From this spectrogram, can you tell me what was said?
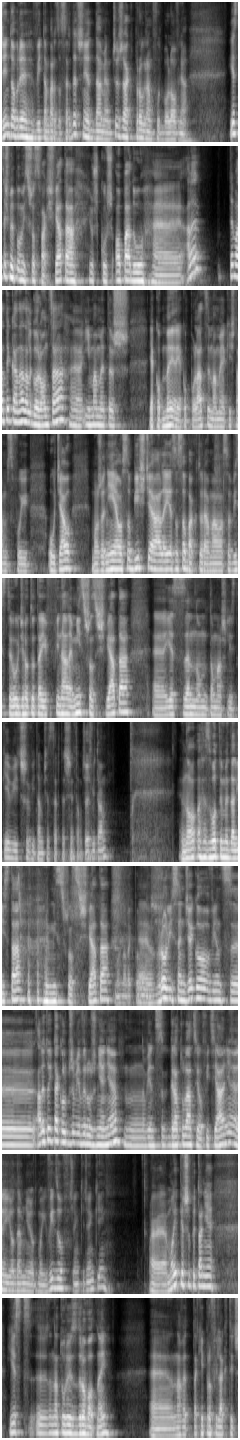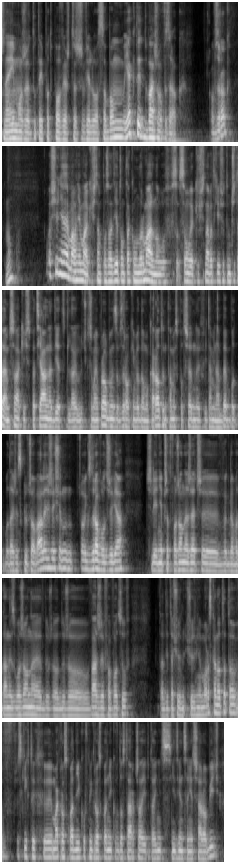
Dzień dobry, witam bardzo serdecznie. Damian Czyżak, program Futbolownia. Jesteśmy po Mistrzostwach Świata, już kurz opadł, e, ale tematyka nadal gorąca e, i mamy też, jako my, jako Polacy, mamy jakiś tam swój udział. Może nie ja osobiście, ale jest osoba, która ma osobisty udział tutaj w finale Mistrzostw Świata. E, Jest ze mną Tomasz Listkiewicz. Witam cię serdecznie, Tom. Cześć, witam. No, złoty medalista Mistrzostw Świata. Można tak E, powiedzieć. W roli sędziego, więc. e, Ale to i tak olbrzymie wyróżnienie, mm, więc gratulacje oficjalnie i ode mnie, i od moich widzów. Dzięki, dzięki. E, Moje pierwsze pytanie jest natury zdrowotnej, nawet takiej profilaktycznej. Może tutaj podpowiesz też wielu osobom. Jak ty dbasz o wzrok? O wzrok? No. Właśnie nie mam, nie ma jakieś tam poza dietą taką normalną, bo są jakieś, nawet kiedyś o tym czytałem, są jakieś specjalne diety dla ludzi, którzy mają problem ze wzrokiem, wiadomo, karoten tam jest potrzebny, witamina B bo- bodajże jest kluczowa, ale jeżeli się człowiek zdrowo odżywia, czyli nieprzetworzone rzeczy, węglowodany złożone, dużo, dużo warzyw, owoców, ta dieta siódmimorska, no to to wszystkich tych y, makroskładników, mikroskładników dostarcza i tutaj nic, nic więcej nie trzeba robić.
